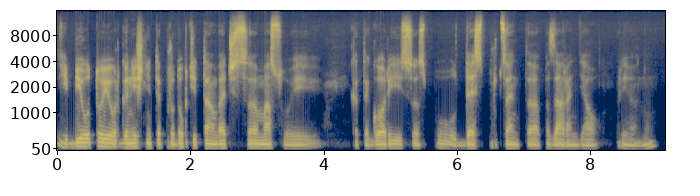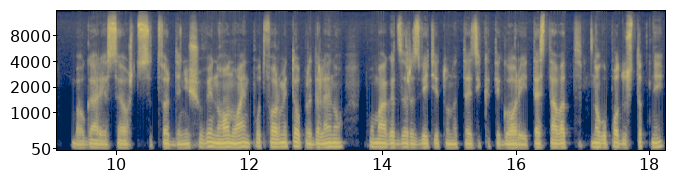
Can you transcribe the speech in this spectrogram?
и биото и органичните продукти там вече са масови категории с по 10% пазарен дял, примерно. България все още са твърде нишови, но онлайн платформите определено помагат за развитието на тези категории. Те стават много по-достъпни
